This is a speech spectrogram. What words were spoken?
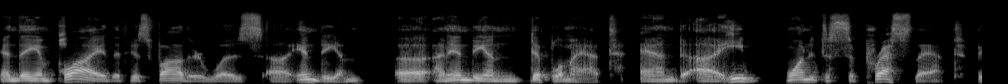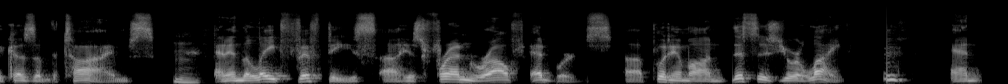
and they imply that his father was uh, Indian, uh, an Indian diplomat, and uh, he wanted to suppress that because of the times. Mm. And in the late 50s, uh, his friend Ralph Edwards uh, put him on This Is Your Life. Mm. And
